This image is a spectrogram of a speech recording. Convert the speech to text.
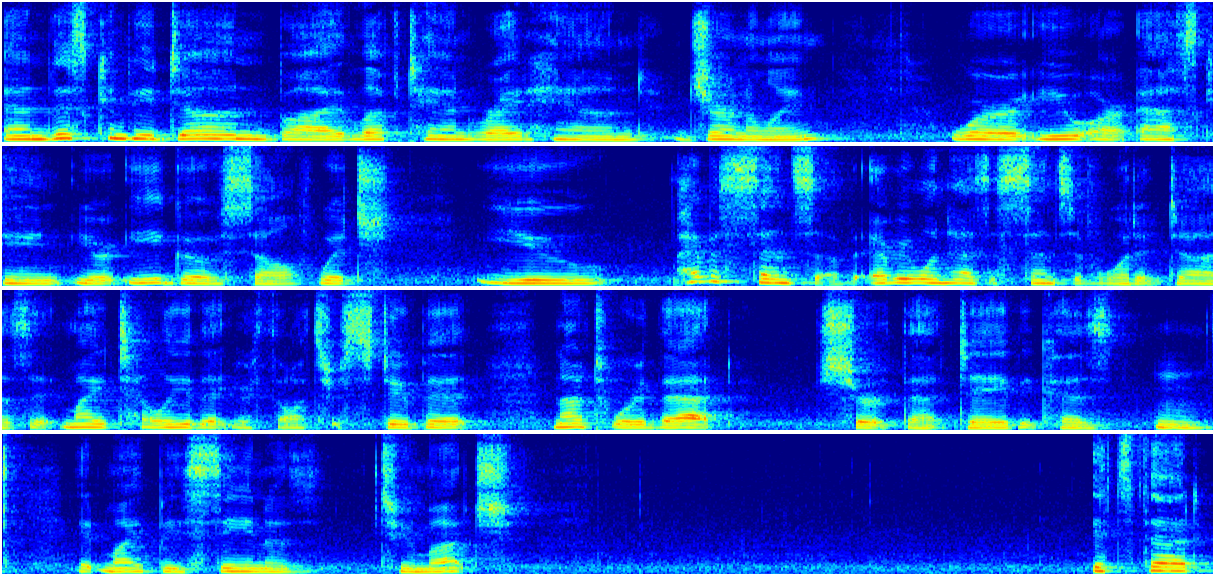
and this can be done by left hand, right hand journaling, where you are asking your ego self, which you have a sense of. Everyone has a sense of what it does. It might tell you that your thoughts are stupid, not to wear that shirt that day because mm, it might be seen as too much. It's that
